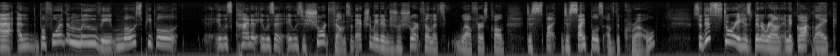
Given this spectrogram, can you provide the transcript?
Uh, and before the movie most people it was kind of it was a it was a short film. So they actually made it into a short film. It's well first called disciples of the crow so this story has been around and it got like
